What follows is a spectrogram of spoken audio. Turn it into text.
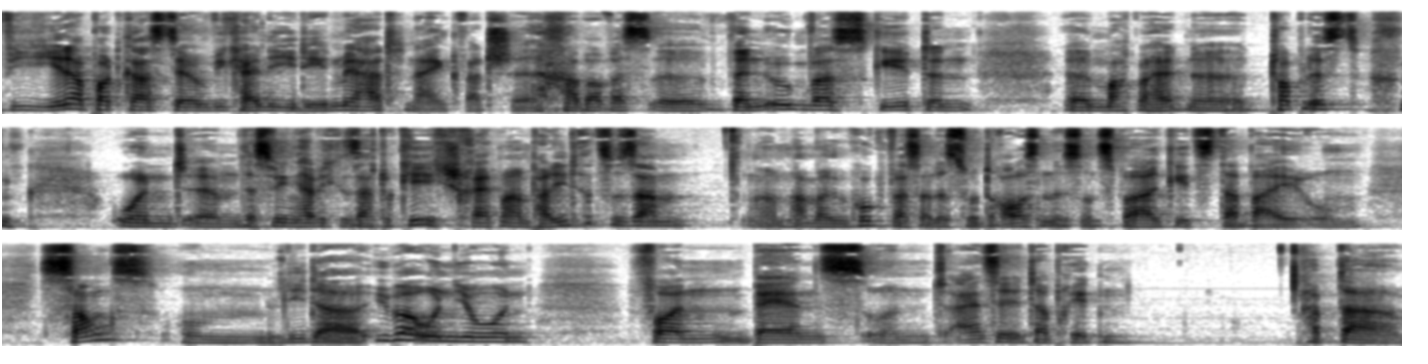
wie jeder Podcast, der irgendwie keine Ideen mehr hat. Nein, Quatsch. Aber was, äh, wenn irgendwas geht, dann äh, macht man halt eine Toplist. Und ähm, deswegen habe ich gesagt, okay, ich schreibe mal ein paar Lieder zusammen. Ähm, haben mal geguckt, was alles so draußen ist. Und zwar geht's dabei um Songs, um Lieder über Union von Bands und Einzelinterpreten. Hab da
